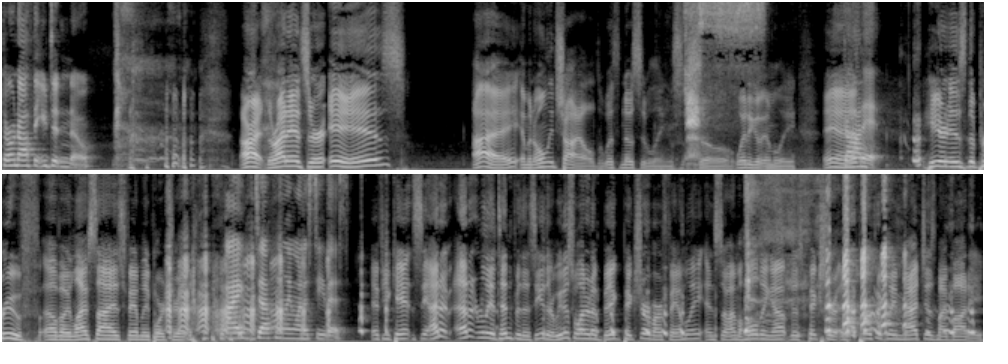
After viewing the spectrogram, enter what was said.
Thrown off that you didn't know. all right, the right answer is I am an only child with no siblings. So, way to go, Emily. And Got it. Here is the proof of a life-size family portrait. I definitely want to see this. if you can't see, I didn't, I didn't really intend for this either. We just wanted a big picture of our family, and so I'm holding up this picture, and it perfectly matches my body.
